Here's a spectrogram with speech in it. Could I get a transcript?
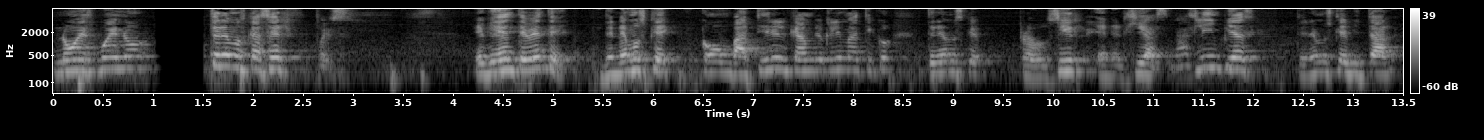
no es bueno. ¿Qué tenemos que hacer? Pues, evidentemente, tenemos que combatir el cambio climático, tenemos que producir energías más limpias, tenemos que evitar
